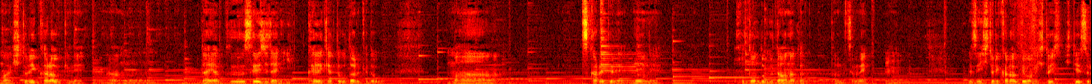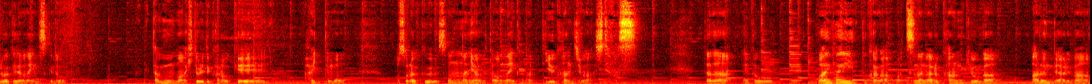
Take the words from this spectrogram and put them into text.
まあ一人カラオケねあの大学生時代に1回だけやったことあるけどまあ疲れてねもうねほとんど歌わなかったんですよね。うん。別に一人カラオケはね人否定するわけではないんですけど多分まあ一人でカラオケ入ってもおそらくそんなには歌わないかなっていう感じはしてます。ただ、えっと、w i f i とかがつながる環境があるんであれば、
